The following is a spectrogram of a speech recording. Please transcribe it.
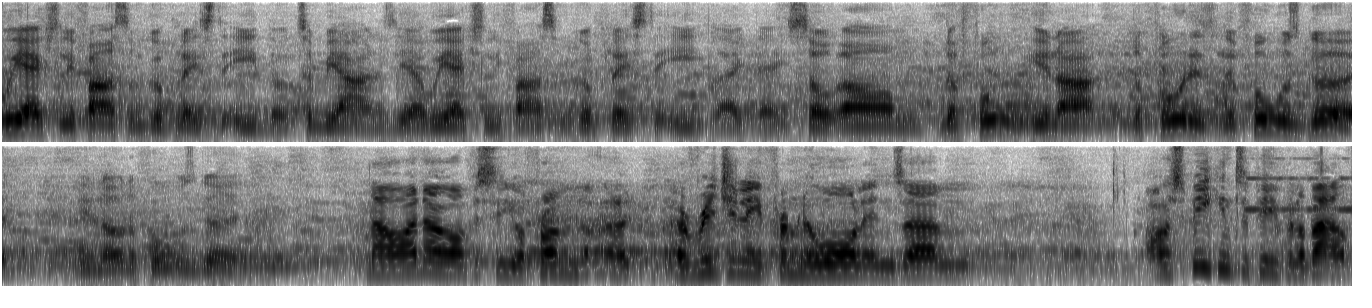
we actually found some good place to eat though to be honest. Yeah we actually found some good place to eat like that. So um, the food you know the food is the food was good. You know the food was good. Now i know obviously you're from uh, originally from new orleans. Um, I was speaking to people about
